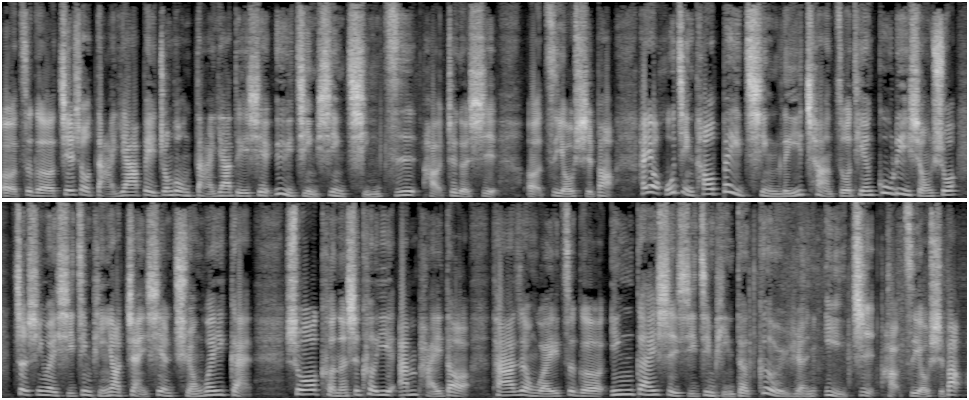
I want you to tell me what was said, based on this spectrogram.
呃这个接受打压、被中共打压的一些预警性情资。好，这个是呃自由时报。还有胡锦涛被请离场，昨天顾立雄说，这是因为习近平要展现权威感，说可能是刻意安排的。他认为这个应该。是习近平的个人意志。好，自由时报。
